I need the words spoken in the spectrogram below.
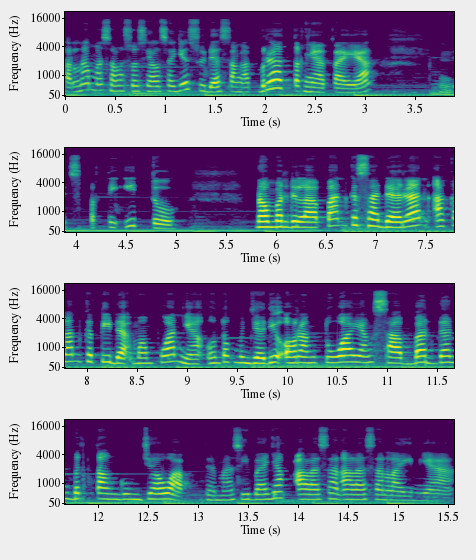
Karena masalah sosial saja sudah sangat berat ternyata ya. Seperti itu. Nomor 8, kesadaran akan ketidakmampuannya untuk menjadi orang tua yang sabar dan bertanggung jawab dan masih banyak alasan-alasan lainnya.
